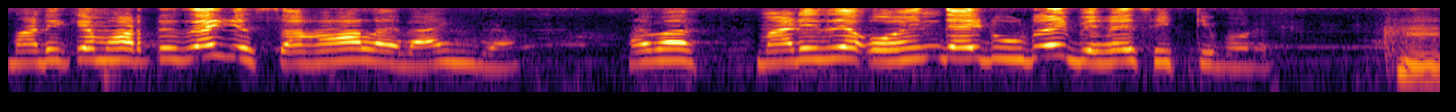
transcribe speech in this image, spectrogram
মারিকে মারতে যাই যে সাহালায় ভাইঙ্গা এবার মারি যে ওইন দেয় উড়াই বেহে সিটটি পড়ে। হুম।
